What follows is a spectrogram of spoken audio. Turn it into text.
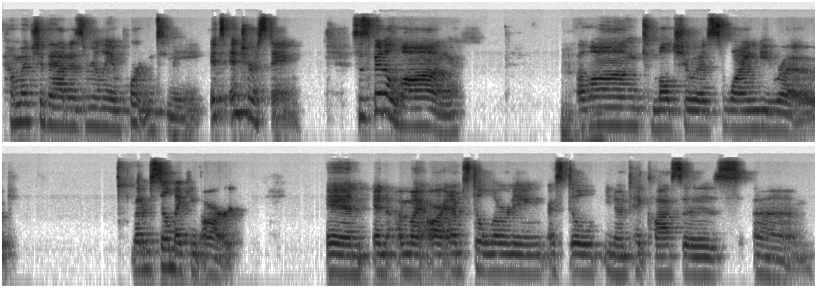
how much of that is really important to me? It's interesting. So it's been a long mm-hmm. a long tumultuous windy road but i'm still making art. And and my art i'm still learning. I still you know take classes um,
